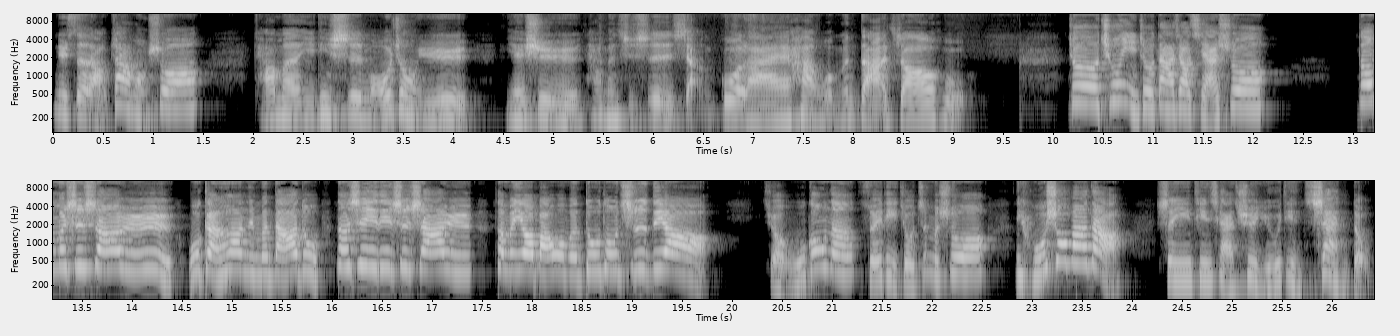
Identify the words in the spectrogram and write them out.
绿色老蚱蜢说：“它们一定是某种鱼，也许它们只是想过来和我们打招呼。”这蚯蚓就大叫起来说：“它们是鲨鱼！我敢和你们打赌，那些一定是鲨鱼，它们要把我们通通吃掉。”就蜈蚣呢，嘴里就这么说：“你胡说八道！”声音听起来却有点颤抖，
